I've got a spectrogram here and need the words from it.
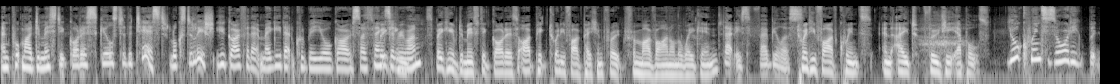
and put my domestic goddess skills to the test. Looks delish. You go for that, Maggie. That could be your go. So thanks, Speaking- everyone. Speaking of domestic goddess, I picked 25 passion fruit from my vine on the weekend. That is fabulous. 25 quince and eight Fuji apples. Your quince is already, but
